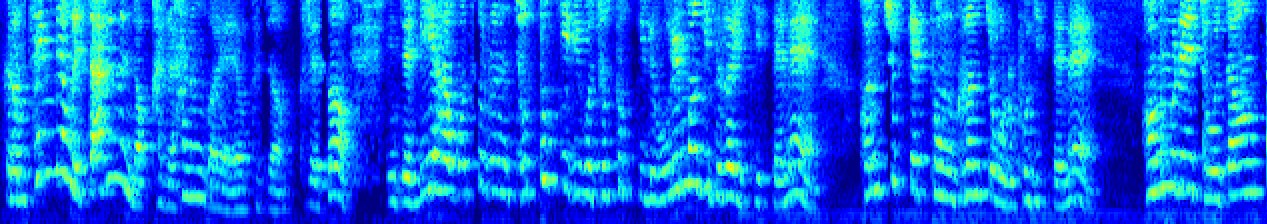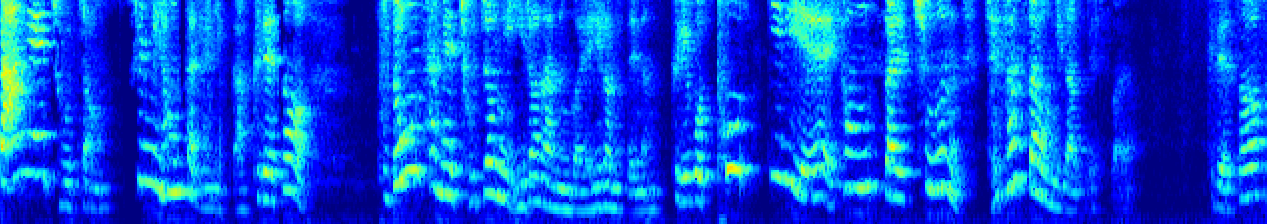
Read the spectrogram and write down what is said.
그럼 생명을 자르는 역할을 하는 거예요. 그죠? 그래서 이제 미하고 술은 조토끼리고 조토끼리고 을목이 들어있기 때문에 건축계통 그런 쪽으로 보기 때문에 건물의 조정, 땅의 조정, 술미 형사이니까. 그래서 부동산의 조정이 일어나는 거예요. 이런 때는. 그리고 토끼리의 형살충은 재산 싸움이라고 그랬어요. 그래서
